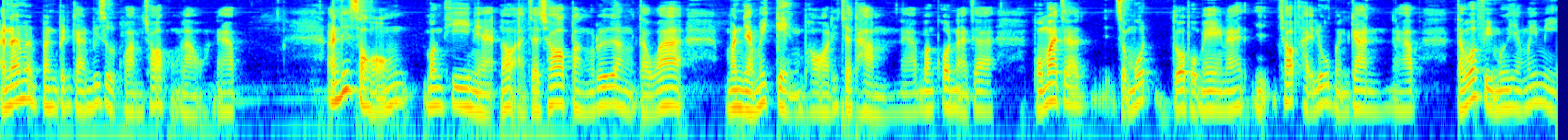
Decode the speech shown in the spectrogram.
อันนั้นมันมันเป็นการพิสูจน์ความชอบของเรานะครับ อันที่ 2 บางทีเนี่ยเราอาจจะชอบบางเรื่อง แต่ว่า มันยังไม่เก่งพอที่จะทำนะครับบางคนอาจจะผมอาจจะสมมุติตัวผมเองนะชอบถ่ายรูปเหมือนกันนะครับ แต่ว่าฝีมือยังไม่มี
